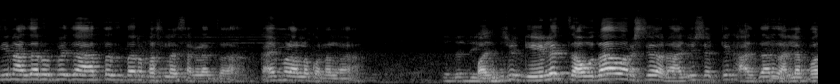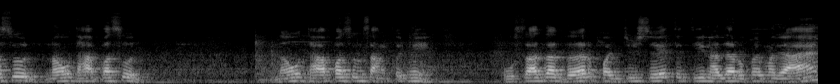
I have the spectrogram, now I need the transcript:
तीन हजार रुपयाच्या आतच दर बसलाय सगळ्यांचा. काय मिळालं कोणाला? पंचवीस गेले चौदा वर्ष राजू शेट्टी खासदार झाल्यापासून नऊ दहा पासून. नऊ दहा पासून सांगतो मी. ऊसाचा दर पंचवीसशे ते तीन हजार रुपयामध्ये आहे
